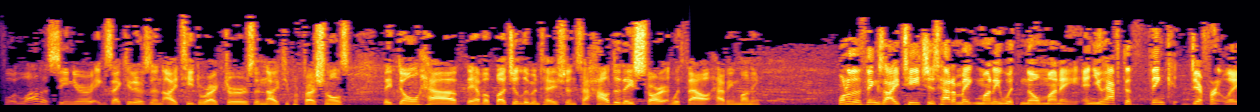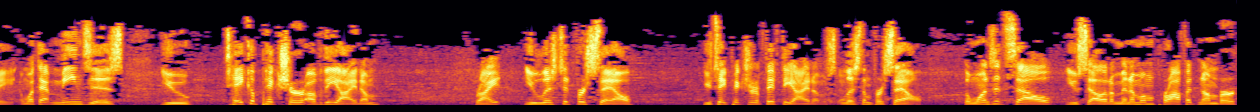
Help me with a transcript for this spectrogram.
For a lot of senior executives and IT directors and IT professionals, they don't have, they have a budget limitation. So how do they start without having money? One of the things I teach is how to make money with no money. And you have to think differently. And what that means is you take a picture of the item, right? You list it for sale. You take picture of 50 items, list them for sale. The ones that sell, you sell at a minimum profit number,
